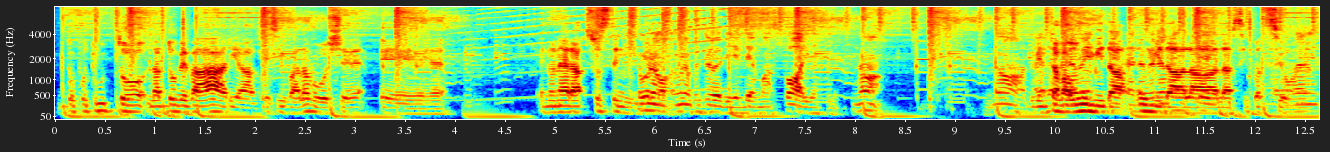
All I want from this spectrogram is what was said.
dopo tutto, laddove va aria, così va la voce e, e non era sostenibile. Uno, uno poteva dire, "Deh, ma spogliati, no, no, Diventava umida, umida la- la situazione.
